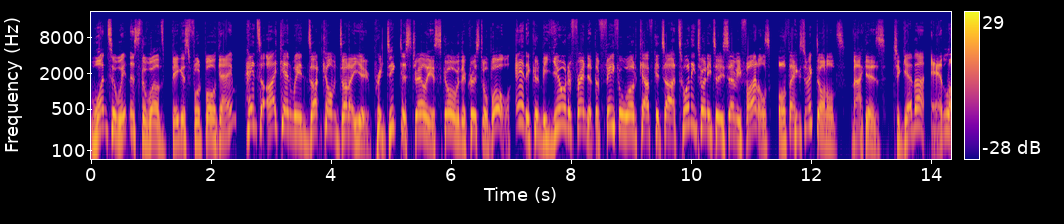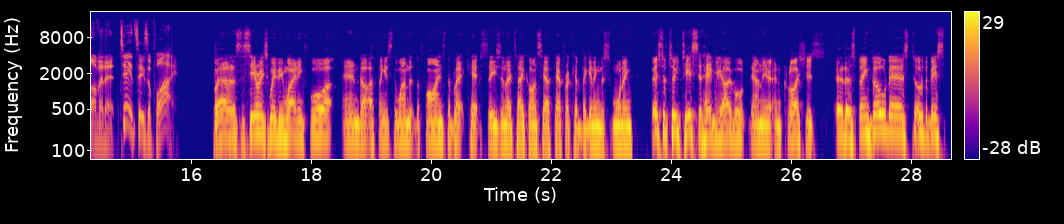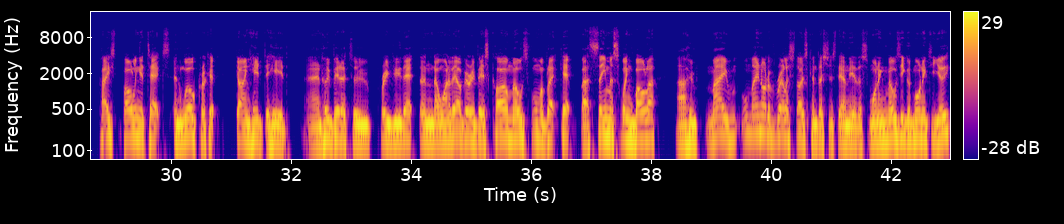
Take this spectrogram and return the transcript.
Want to witness the world's biggest football game? Head to iCanWin.com.au, predict Australia's score with a crystal ball, and it could be you and a friend at the FIFA World Cup Qatar 2022 semi finals, all thanks to McDonald's. Maccas, together and loving it. TNCs apply. Well, it's the series we've been waiting for, and uh, I think it's the one that defines the Black Caps season. They take on South Africa beginning this morning. First of two tests at Hagley Oval down there in Christchurch. It is being billed as two of the best paced bowling attacks in world cricket going head to head. And who better to preview that than uh, one of our very best, Kyle Mills, former Black Cap uh, seamer swing bowler, uh, who may or may not have relished those conditions down there this morning. Millsy, good morning to you.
